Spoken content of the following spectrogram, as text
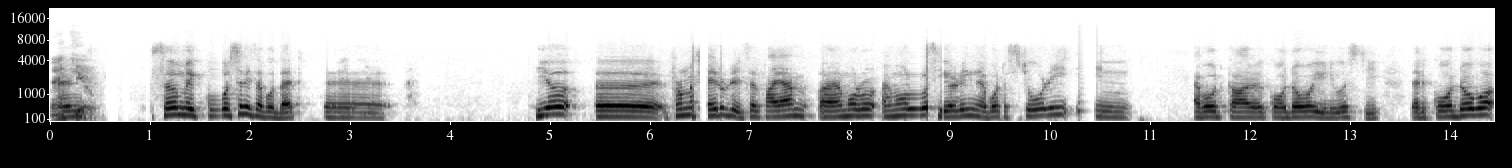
Thank And- you. so my question is about that. Uh, here, uh, from my childhood itself, I am I am I'm always hearing about a story in about Cordova University that Cordova,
